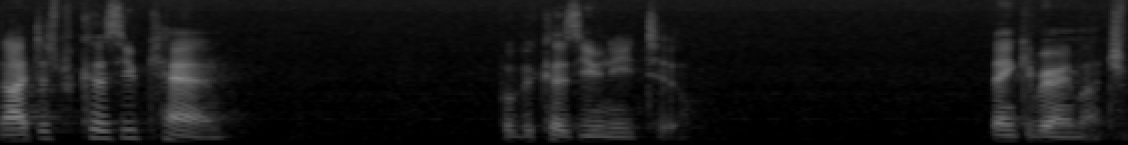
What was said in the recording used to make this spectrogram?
Not just because you can, but because you need to. Thank you very much.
